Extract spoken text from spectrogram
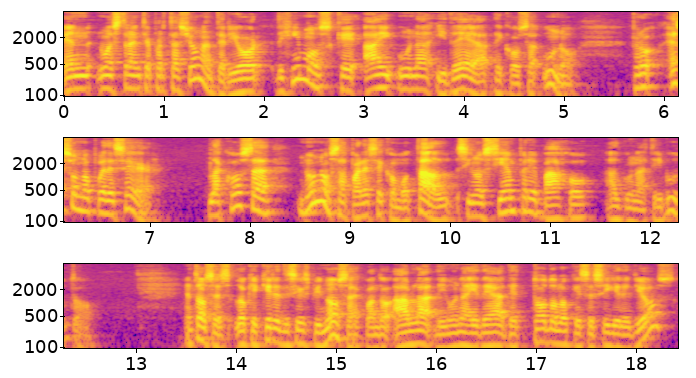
En nuestra interpretación anterior dijimos que hay una idea de cosa uno, pero eso no puede ser. La cosa no nos aparece como tal, sino siempre bajo algún atributo. Entonces, lo que quiere decir Spinoza cuando habla de una idea de todo lo que se sigue de Dios,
